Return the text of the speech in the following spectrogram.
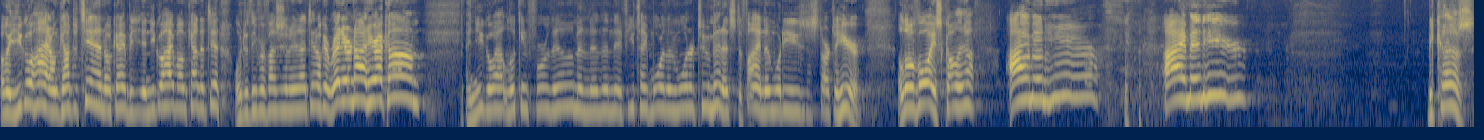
Okay, you go hide on count to 10, okay? But, and you go hide while I'm counting to 10. 1, 2, 3, 4, 5, 6, 7, 8, 9, 10. Okay, ready or not, here I come. And you go out looking for them, and, and then if you take more than one or two minutes to find them, what do you start to hear? A little voice calling out, I'm in here. I'm in here. Because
